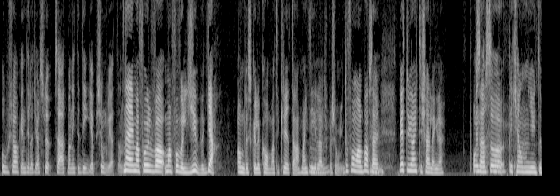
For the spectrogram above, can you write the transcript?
orsaken till att göra slut, så här att man inte diggar personligheten. Nej, man får, väl vara, man får väl ljuga om det skulle komma till kritan att man inte gillar Mm. det personligt. Då får man bara säga, Mm. vet du jag är inte kär längre. Och Men sen alltså- så, Det kan ju inte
